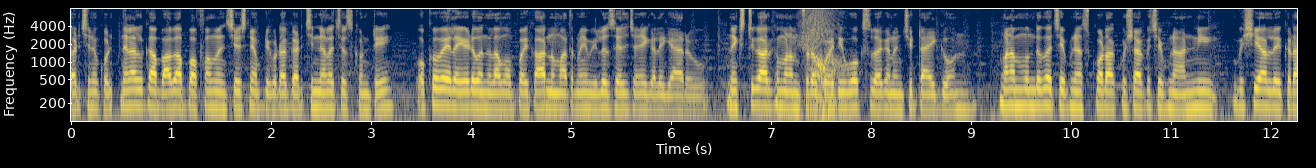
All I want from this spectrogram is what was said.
గడిచిన కొన్ని నెలలుగా బాగా పర్ఫార్మెన్స్ చేసినప్పుడు కూడా గడిచిన నెల చూసుకుంటే ఒకవేళ ఏడు వందల ముప్పై కార్ను మాత్రమే వీళ్ళు సేల్ చేయగలిగారు. నెక్స్ట్ కార్కి మనం చూడబోయేది వోక్స్ వ్యాగన్ నుంచి టైగోన్ మనం ముందుగా చెప్పిన స్కోడా కుషాకు చెప్పిన అన్ని విషయాలు ఇక్కడ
